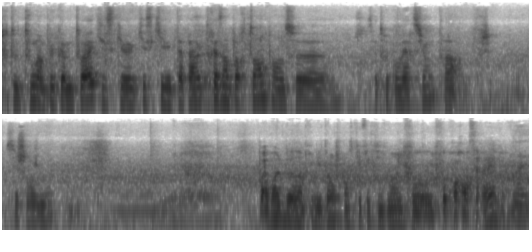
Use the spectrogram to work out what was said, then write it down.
tout au tout, un peu comme toi Qu'est-ce, que, qu'est-ce qui t'a paru très important pendant ce- cette reconversion, enfin ce changement? Bah, moi, dans un premier temps, je pense qu'effectivement, il faut, il faut croire en ses rêves, Ouais.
